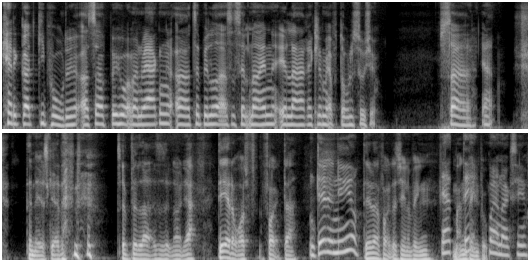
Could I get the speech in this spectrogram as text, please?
kan det godt give på det, og så behøver man hverken at tage billeder af sig selv nøgen, eller reklamere for dårlig sushi. Så ja. Den elsker jeg, den. Til billeder af sig selv. Nå, Ja, det er der også folk, der... Det er det nye. Det er der folk, der tjener penge. Ja, mange det penge på. må jeg nok sige.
